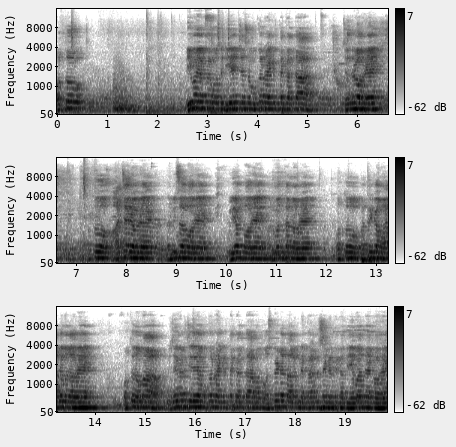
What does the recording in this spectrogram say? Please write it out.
ಮತ್ತು ಡಿವೈಎಫ್ ಮತ್ತು ಡಿ ಎಚ್ ಎಸ್ ಮುಖಂಡರಾಗಿರ್ತಕ್ಕಂಥ ಚಂದ್ರ ಅವರೇ ಮತ್ತು ಆಚಾರ್ಯ ಅವರೇ. ನಬೀಸಾಬ್ ಅವರೇ ಹುಲಿಯಪ್ಪ ಅವರೇ ಹನುಮಂತನ್ ಅವರೇ, ಮತ್ತು ಪತ್ರಿಕಾ ಮಾಧ್ಯಮದವರೇ, ಮತ್ತು ನಮ್ಮ ವಿಜಯನಗರ ಜಿಲ್ಲೆಯ ಮುಖಂಡರಾಗಿರ್ತಕ್ಕಂಥ ಮತ್ತು ಹೊಸಪೇಟೆ ತಾಲೂಕಿನ ಕಾರ್ಯದರ್ಶಿ ಆಗಿರ್ತಕ್ಕಂಥ ಹೇಮಂತ್ ನಾಯಕ್ ಅವರೇ,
